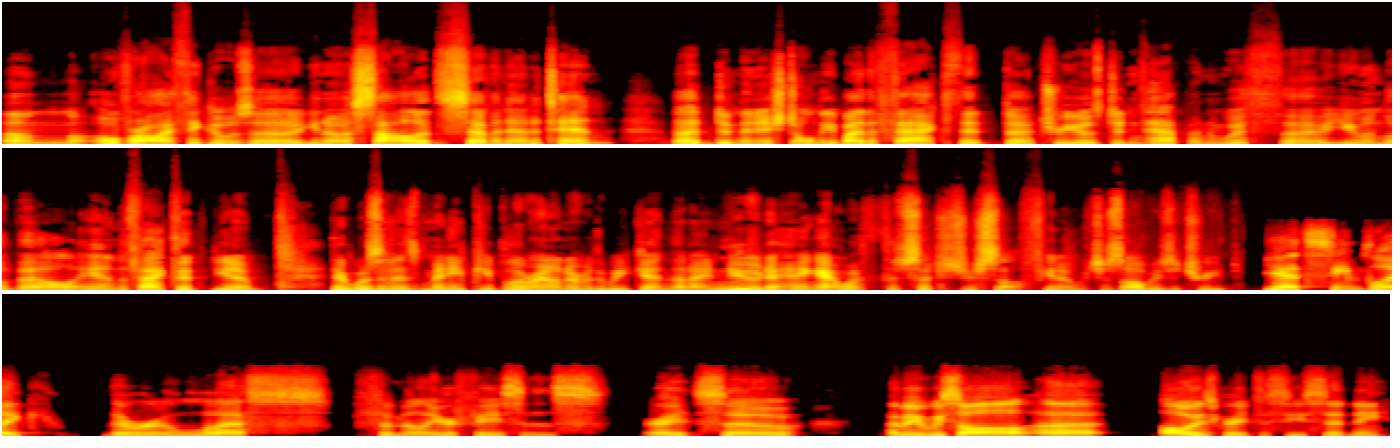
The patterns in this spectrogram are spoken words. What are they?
um, overall, I think it was a you know a solid seven out of ten, uh, diminished only by the fact that uh, trios didn't happen with uh, you and Lavelle, and the fact that you know there wasn't as many people around over the weekend that I knew to hang out with, such as yourself, you know, which is always a treat. Yeah, it seemed like there were less familiar faces, right? So, I mean, we saw. Uh, always great to see Sydney.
